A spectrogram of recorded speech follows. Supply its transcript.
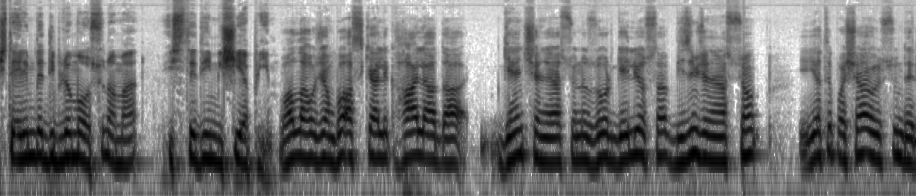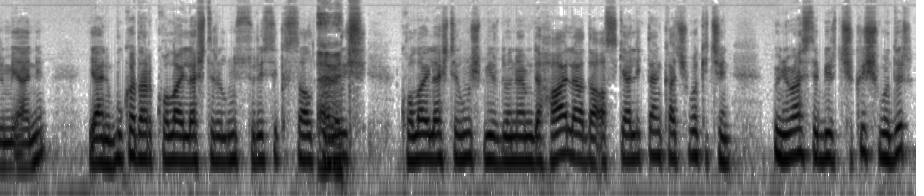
İşte elimde diploma olsun ama istediğim işi yapayım. Vallahi hocam bu askerlik hala da genç jenerasyona zor geliyorsa bizim jenerasyon yatıp aşağı ölsün derim yani. Yani bu kadar kolaylaştırılmış, süresi kısaltılmış, evet. kolaylaştırılmış bir dönemde hala da askerlikten kaçmak için üniversite bir çıkış mıdır?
